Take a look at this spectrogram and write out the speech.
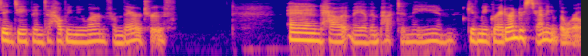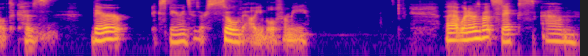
dig deep into helping me learn from their truth and how it may have impacted me and give me greater understanding of the world because their experiences are so valuable for me. But when I was about six, um,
